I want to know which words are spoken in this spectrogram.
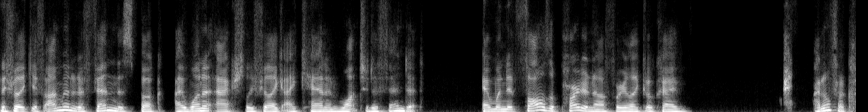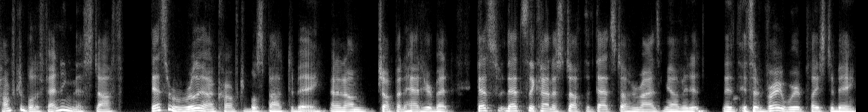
I feel like if I'm going to defend this book, I want to actually feel like I can and want to defend it. And when it falls apart enough where you're like, okay, I don't feel comfortable defending this stuff, that's a really uncomfortable spot to be. I don't know I'm jumping ahead here, but that's that's the kind of stuff that that stuff reminds me of. It, it it's a very weird place to be.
